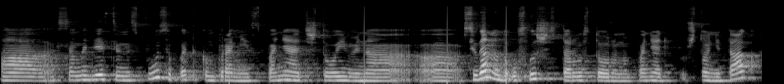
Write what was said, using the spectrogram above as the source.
А, самый действенный способ – это компромисс. Понять, что именно… А, всегда надо услышать вторую сторону, понять, что не так,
